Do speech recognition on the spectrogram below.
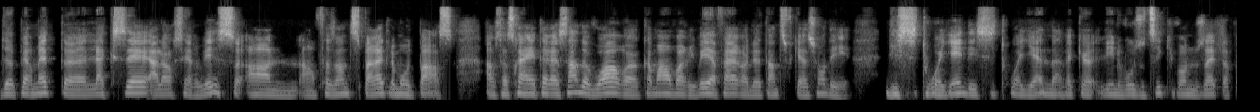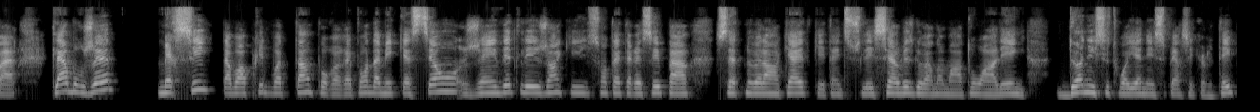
de permettre euh, l'accès à leurs services en, en faisant disparaître le mot de passe. Alors, ça serait intéressant de voir euh, comment on va arriver à faire l'authentification des, des citoyens, des citoyennes avec euh, les nouveaux outils qui vont nous être offerts. Claire Bourget, Merci d'avoir pris votre temps pour répondre à mes questions. J'invite les gens qui sont intéressés par cette nouvelle enquête qui est intitulée Services gouvernementaux en ligne, données citoyennes et cybersécurité,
